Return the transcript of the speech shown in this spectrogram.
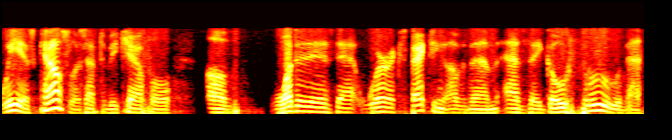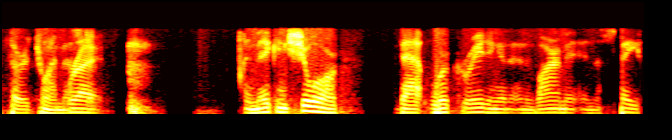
we as counselors have to be careful of what it is that we're expecting of them as they go through that third trimester Right. and making sure that we're creating an environment and a space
